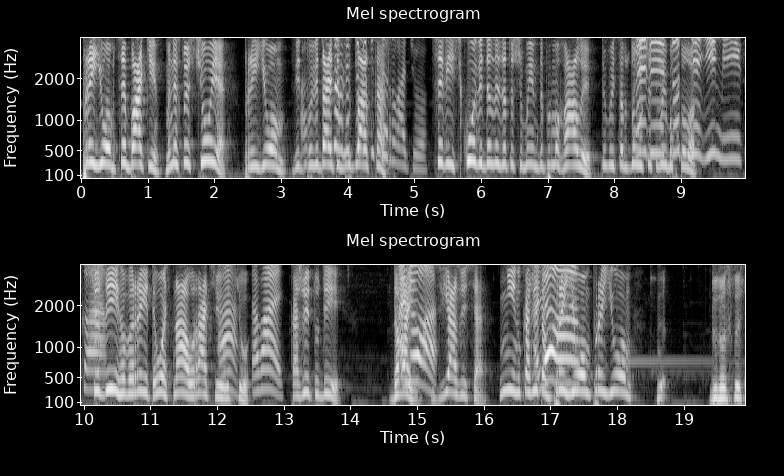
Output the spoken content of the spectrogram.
прийом, це баки. Мене хтось чує? Прийом. Відповідайте, будь ласка. це військові дали за те, що ми їм допомагали. Дивись, там знову щось вибухнуло. Сюди говорити. Ось на у рацію а, оцю. Давай. Кажи туди. Давай, Алло. зв'язуйся. Ні, ну кажи Алло. там прийом, прийом. До нас хтось.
